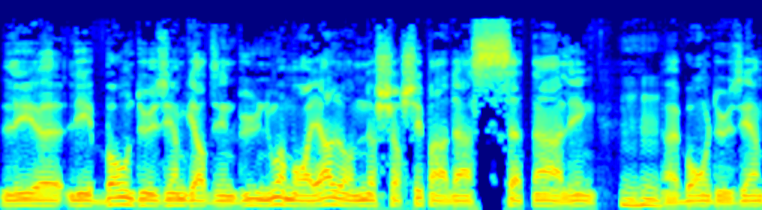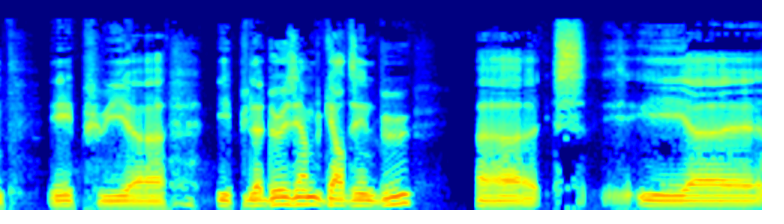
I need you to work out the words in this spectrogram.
les, les bons deuxièmes gardiens de but. Nous, à Montréal, on a cherché pendant sept ans en ligne Mm-hmm. un bon deuxième. Et puis, et puis le deuxième gardien de but, euh, il, euh,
